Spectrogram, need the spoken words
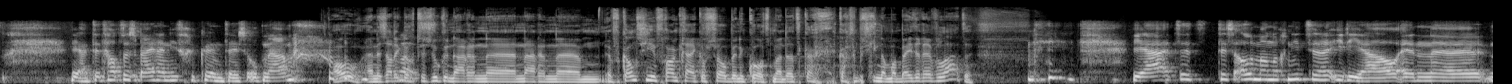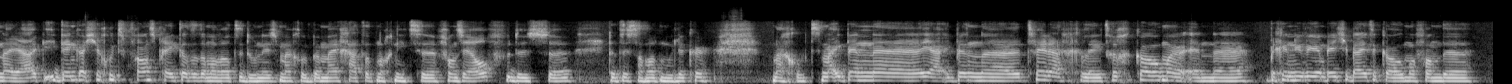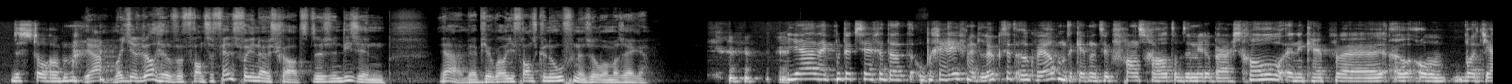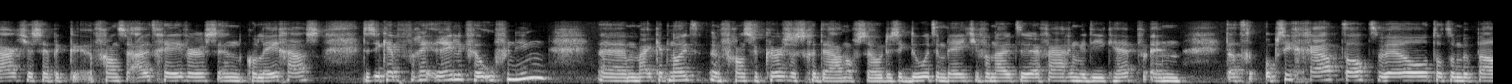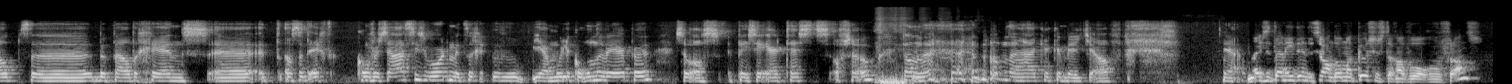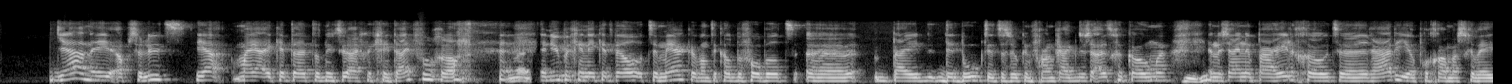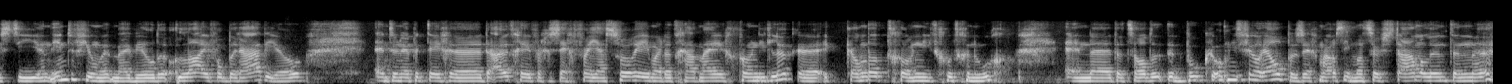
ja, dit had dus bijna niet gekund, deze opname. Oh, en dan zat ik nog te zoeken naar een, naar een, um, een vakantie in Frankrijk of zo binnenkort. Maar dat kan, kan ik misschien dan maar beter even laten. Ja, het, het, het, is allemaal nog niet uh, ideaal. En uh, nou ja, ik, ik, denk als je goed Frans spreekt dat het allemaal wel te doen is. Maar goed, bij mij gaat dat nog niet uh, vanzelf. Dus dat is dan wat moeilijker. Maar goed, maar ik ben, ja, ik ben twee dagen geleden teruggekomen. En begin nu weer een beetje bij te komen van de, de storm. Ja, want je hebt wel heel veel Franse fans voor je neus gehad. Dus in die zin, ja, heb je ook wel je Frans kunnen oefenen, zullen we maar zeggen. Ja, ik moet ook zeggen dat op een gegeven moment lukt het ook wel. Want ik heb natuurlijk Frans gehad op de middelbare school. En ik heb uh, al, wat jaartjes heb ik Franse uitgevers en collega's. Dus ik heb redelijk veel oefening. Uh, maar ik heb nooit een Franse cursus gedaan of zo. Dus ik doe het een beetje vanuit de ervaringen die ik heb. En dat, op zich gaat dat wel tot een bepaald, bepaalde grens. Het, als het echt conversaties worden met ja, moeilijke onderwerpen, zoals PCR-tests of zo, dan, dan haak ik een beetje af. Ja. Maar is het dan niet interessant om een cursus te gaan volgen voor Frans? Ja, nee, absoluut. Ja, maar ja, ik heb daar tot nu toe eigenlijk geen tijd voor gehad. Nee. en nu begin ik het wel te merken, want ik had bijvoorbeeld uh, bij dit boek, dit is ook in Frankrijk dus uitgekomen, mm-hmm. en er zijn een paar hele grote radioprogramma's geweest die een interview met mij wilden, live op de radio. En toen heb ik tegen de uitgever gezegd van ja, sorry, maar dat gaat mij gewoon niet lukken. Ik kan dat gewoon niet goed genoeg. En uh, dat zal de, het boek ook niet veel helpen, zeg maar, als iemand zo stamelend en uh,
